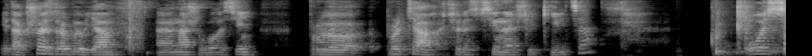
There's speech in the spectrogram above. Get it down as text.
І так, що я зробив? Я е, нашу волосінь про, протяг через всі наші кільця. Ось.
